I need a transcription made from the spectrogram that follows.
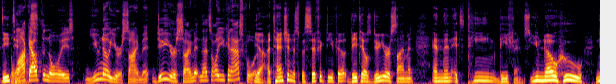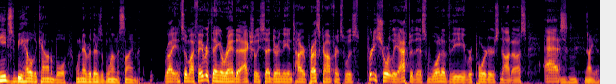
details. Block out the noise. You know your assignment. Do your assignment, and that's all you can ask for. Yeah, attention to specific details. Do your assignment, and then it's team defense. You know who needs to be held accountable whenever there's a blown assignment. Right. And so my favorite thing Aranda actually said during the entire press conference was pretty shortly after this, one of the reporters, not us, asked, mm-hmm. Not yet.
